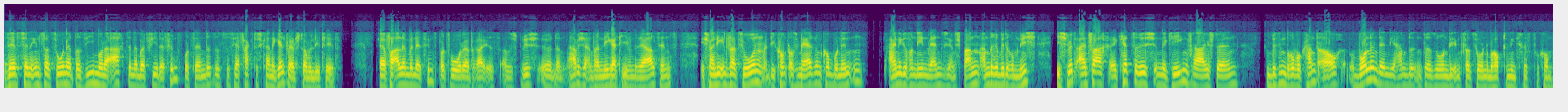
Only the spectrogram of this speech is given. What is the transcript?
selbst wenn Inflation etwa 7 oder 8 sind, aber 4 oder 5 Prozent ist, ist das ja faktisch keine Geldwertstabilität. vor allem wenn der Zins bei 2 oder 3 ist. Also sprich, äh, dann habe ich einfach einen negativen Realzins. Ich meine, die Inflation, die kommt aus mehreren Komponenten. Einige von denen werden sich entspannen, andere wiederum nicht. Ich würde einfach äh, ketzerisch eine Gegenfrage stellen, ein bisschen provokant auch. Wollen denn die handelnden Personen die Inflation überhaupt in den Griff bekommen?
